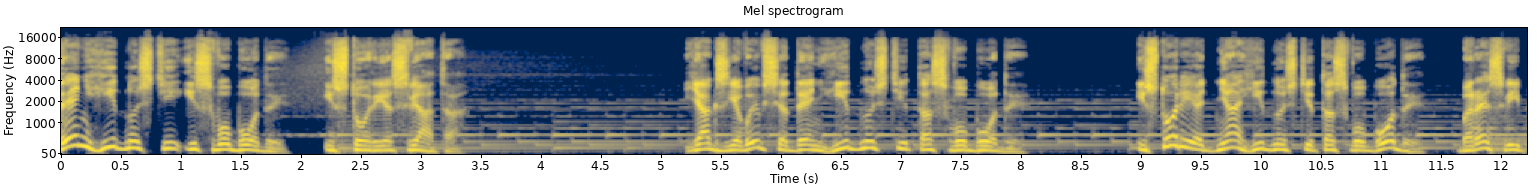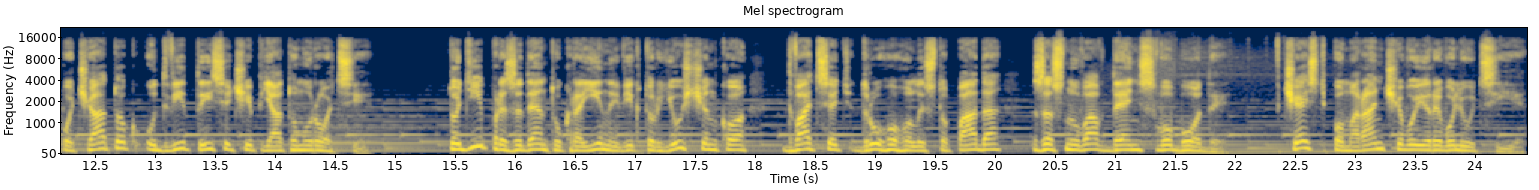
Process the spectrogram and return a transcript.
День гідності і свободи. Історія свята. Як з'явився День гідності та свободи? Історія Дня гідності та свободи бере свій початок у 2005 році. Тоді президент України Віктор Ющенко 22 листопада заснував День Свободи в честь помаранчевої революції.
